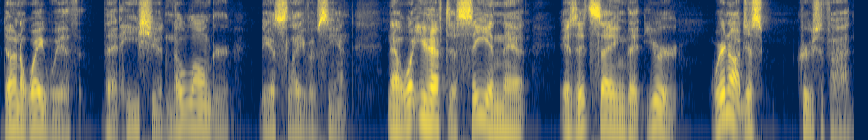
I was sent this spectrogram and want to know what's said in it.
done away with, that he should no longer be a slave of sin. Now, what you have to see in that is it's saying that you're, we're not just crucified.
